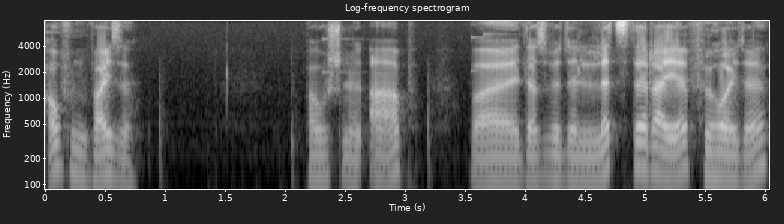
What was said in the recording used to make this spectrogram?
haufenweise. Bau schnell ab, weil das wird die letzte Reihe für heute.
